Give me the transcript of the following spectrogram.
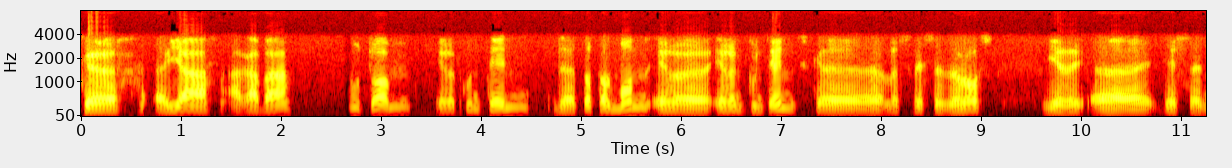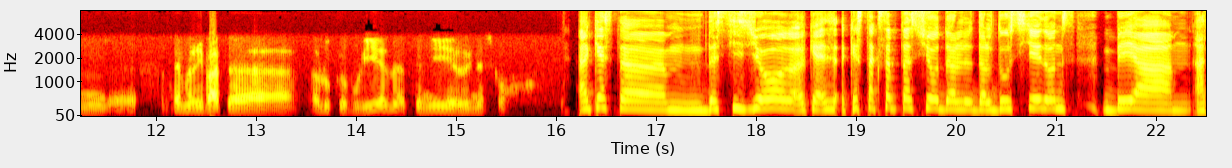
que allà a Rabat tothom era content de tot el món era, eren contents que les festes de l'os i eh, eh, hem arribat a, a el que volien, a tenir l'UNESCO. Aquesta mm, decisió, aquesta acceptació del, del dossier doncs, ve a, a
